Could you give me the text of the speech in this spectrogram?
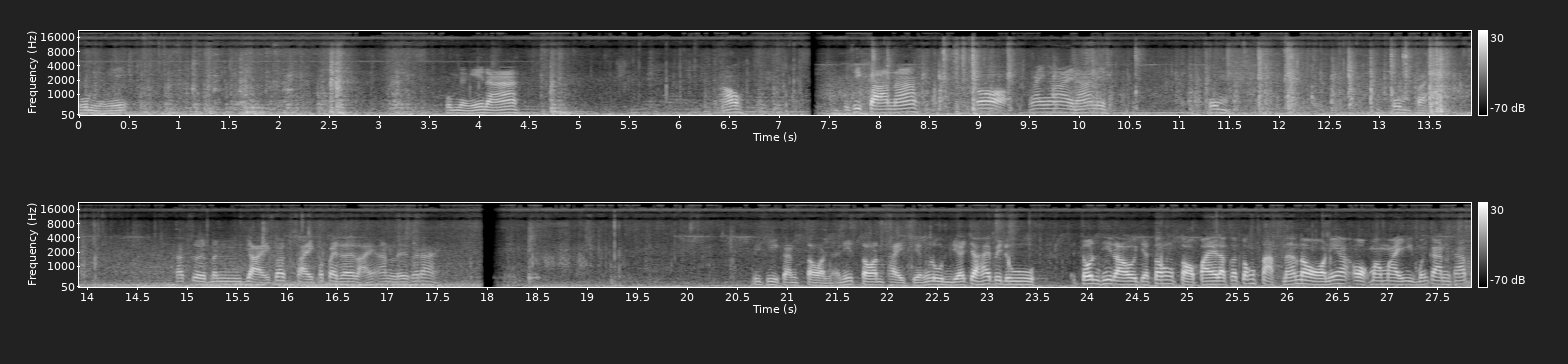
พุ่มอย่างนี้พุ่มอย่างนี้นะ เอาวิธีการนะ ก็ง่ายๆนะนี่พุ่มพุ่มไป ถ้าเกิดมันใหญ่ก็ใส่เข้าไปหลาย ๆ อันเลยก็ได้ วิธีการตอน อันนี้ตอนไผ่เสียงรุนเดี๋ยวจะให้ไปดูต้นที่เราจะต้องต่อไปเราก็ต้องตัดนะหนอเนี่ยออกมาใหม่อีกเหมือนกันครับ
